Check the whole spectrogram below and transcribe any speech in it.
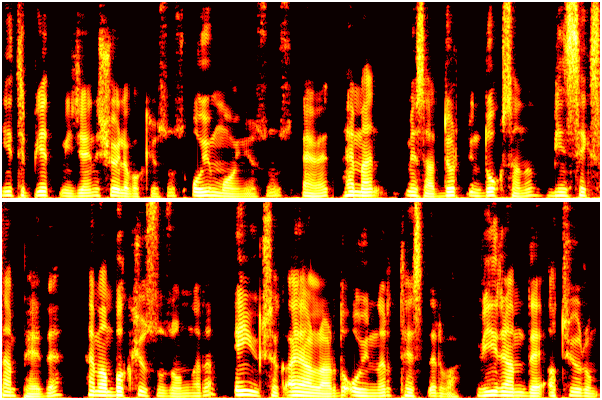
Yetip yetmeyeceğini şöyle bakıyorsunuz. Oyun mu oynuyorsunuz? Evet. Hemen mesela 4090'ın 1080p'de hemen bakıyorsunuz onlara. En yüksek ayarlarda oyunların testleri var. VRAM'de atıyorum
